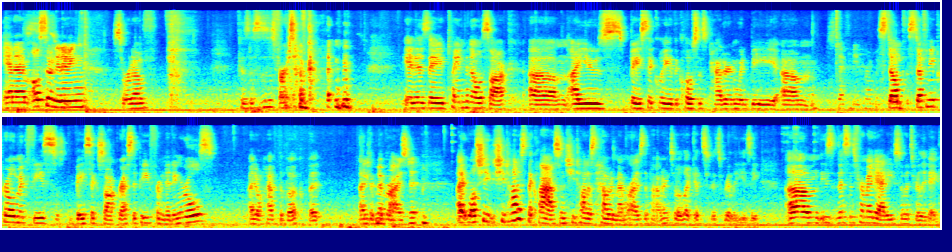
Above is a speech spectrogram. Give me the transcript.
And I'm also knitting, sort of, because this is as far as I've gotten. It is a plain vanilla sock. Um, I use basically the closest pattern would be um, Stephanie. Stel- Stephanie Pearl McPhee's basic sock recipe from Knitting Rules. I don't have the book, but I You memorized it. I, well, she she taught us the class and she taught us how to memorize the pattern, so like it's it's really easy. Um, these this is for my daddy, so it's really big,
